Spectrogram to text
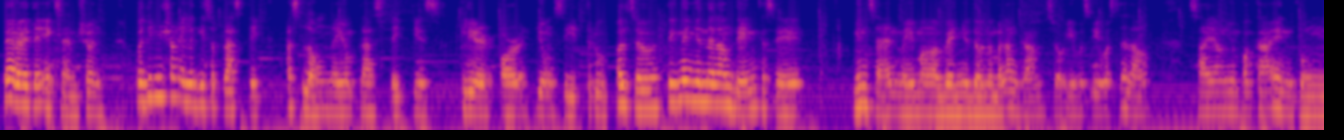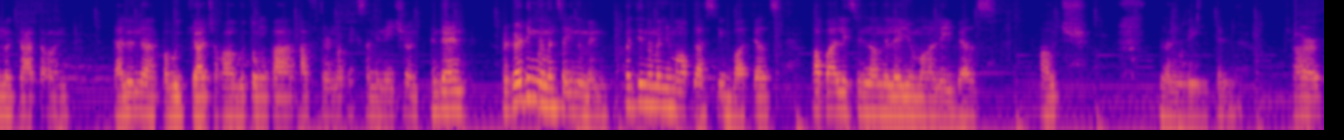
Pero ito yung exemption. Pwede nyo siyang ilagay sa plastic as long na yung plastic is clear or yung see-through. Also, tignan nyo na lang din kasi minsan may mga venue daw na malanggam so iwas-iwas na lang. Sayang yung pagkain kung nagkataon Lalo na pagod ka tsaka gutom ka after ng examination. And then, regarding naman sa inumin, pwede naman yung mga plastic bottles, papalisin lang nila yung mga labels. Ouch. Walang label. Char.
